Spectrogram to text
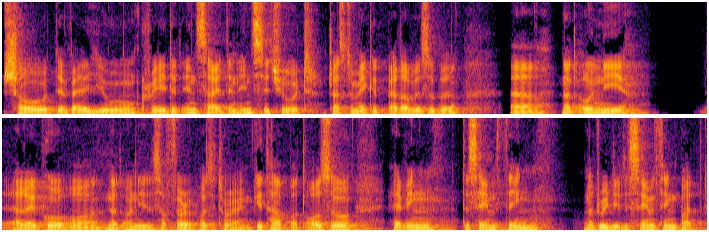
show the value created inside an institute, just to make it better visible. Uh, not only a repo or not only the software repository on GitHub, but also having the same thing, not really the same thing, but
